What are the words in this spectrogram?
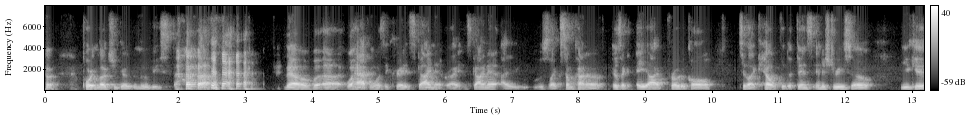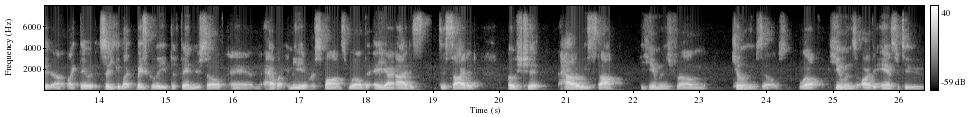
Port and Luxury go to the movies. No, but uh, what happened was they created Skynet, right? And Skynet, I was like some kind of it was like AI protocol to like help the defense industry. So you could uh, like they would so you could like basically defend yourself and have like immediate response. Well, the AI just decided, oh shit, how do we stop the humans from killing themselves? Well, humans are the answer to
